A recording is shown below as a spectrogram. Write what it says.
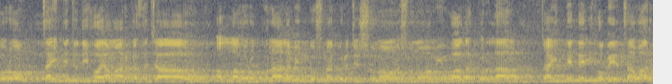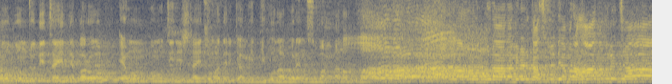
করো, চাইতে যদি হয় আমার কাছে চাও। আল্লাহ রব্বুল আলমিন ঘোষণা করেছে, শোনো শোনো, আমি ওয়াদা করলাম, চাইতে দেরি হবে, চাওয়ার মতন যদি চাইতে পারো, এমন কোনো জিনিস নাই তোমাদেরকে আমি দিব না বলেন সুবাহান আল্লাহ আল্লাহ রব্বুল আলমিনের কাছে যদি আমরা হাত তুলে চাই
